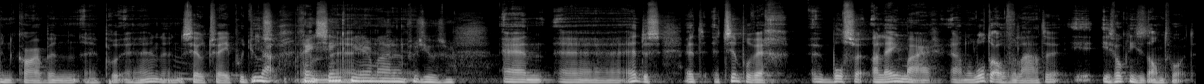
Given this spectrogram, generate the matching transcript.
een carbon, een CO2-producer. Ja, geen zink meer, maar een producer. En dus het, het simpelweg eh, bossen alleen maar aan een lot overlaten, is ook niet het antwoord.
